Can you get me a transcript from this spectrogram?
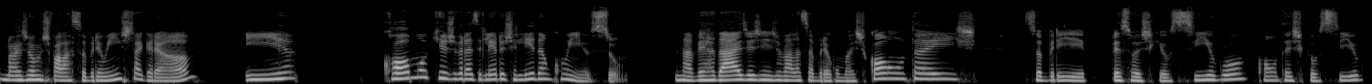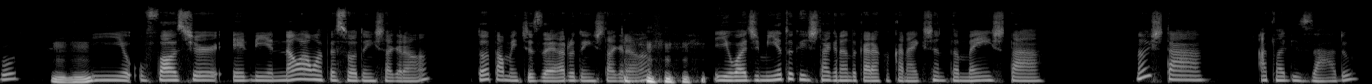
Nós vamos falar sobre o Instagram e como que os brasileiros lidam com isso. Na verdade, a gente fala sobre algumas contas, sobre pessoas que eu sigo, contas que eu sigo. Uhum. E o Foster, ele não é uma pessoa do Instagram, totalmente zero do Instagram. e eu admito que o Instagram do Caraca Connection também está. não está atualizado.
